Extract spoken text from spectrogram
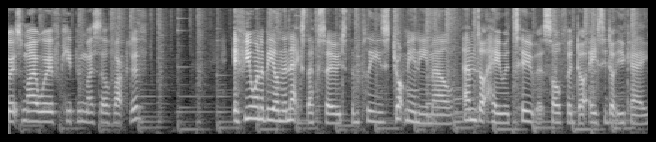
it's my way of keeping myself active. If you want to be on the next episode, then please drop me an email m.hayward2 at salford.ac.uk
